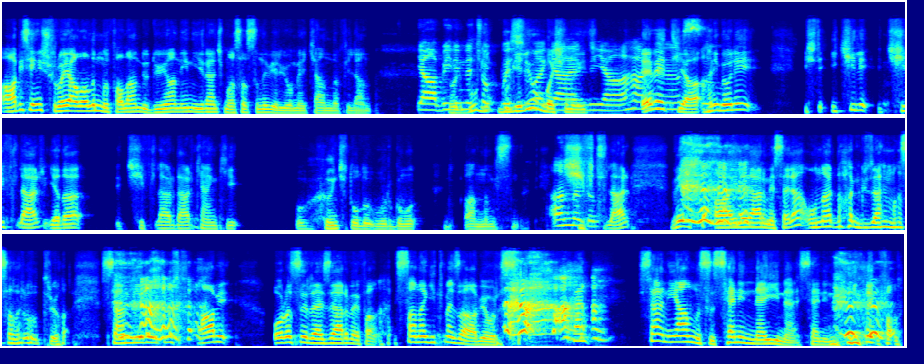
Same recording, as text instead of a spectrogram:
abi seni şuraya alalım mı falan diyor. Dünyanın en iğrenç masasını veriyor mekanda filan. ya benim de bu- çok bu başıma mu başına geldi hiç? ya. Hem Evet ya hani nasıl? böyle işte ikili çiftler ya da çiftler derken ki bu hınç dolu vurgumu anlamışsın. Anladım. Çiftler ve işte aileler mesela onlar daha güzel masalara oturuyorlar. Sen oturuyorsun abi orası rezerve falan. Sana gitmez abi orası. Sen, sen yalnızsın senin neyine senin neyine falan.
